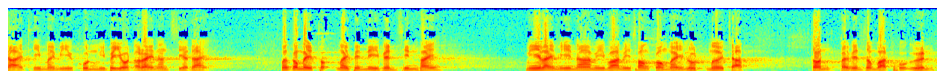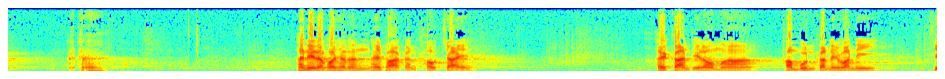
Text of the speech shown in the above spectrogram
จ่ายที่ไม่มีคุณมีประโยชน์อะไรนั่นเสียได้ มันก็ไม่ไม่เป็นหนี้เป็นสินไผมีไรมีนา มีบ้าน มีช่องก็ไม่หลุดมือจากตนไปเป็นสมบัติผู้อื่น อันนี้แหละเพราะฉะนั้นให้พากันเข้าใจ ในการที่เรามาทำบุญกันในวันนี้ เจ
